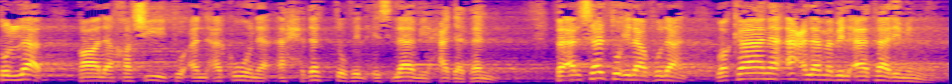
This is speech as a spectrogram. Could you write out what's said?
طلاب. قال خشيت أن أكون أحدثت في الإسلام حدثا. فأرسلت إلى فلان وكان أعلم بالآثار مني.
